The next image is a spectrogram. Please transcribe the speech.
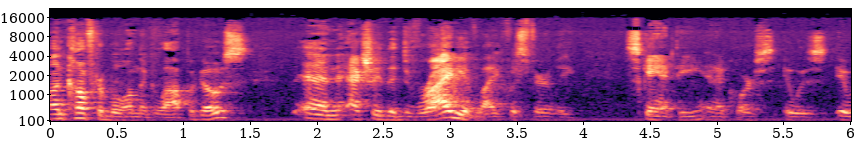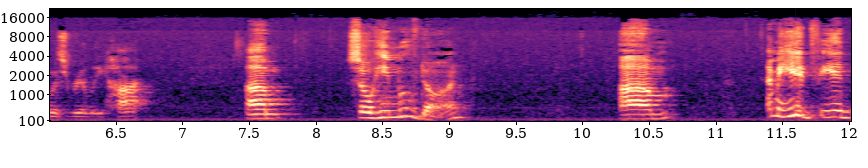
uncomfortable on the Galapagos, and actually the variety of life was fairly scanty, and of course it was, it was really hot. Um, so he moved on. Um, I mean, he had, he had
